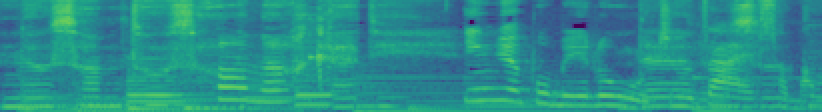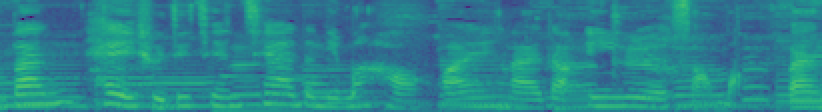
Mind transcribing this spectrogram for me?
nous sommes tous en Arcadie. 音乐不迷路，就在扫盲班。嘿，手机前亲爱的你们好，欢迎来到音乐扫盲班。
